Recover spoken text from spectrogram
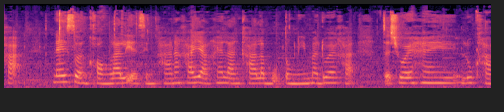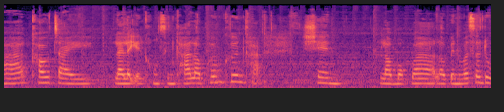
ค่ะ ในส่วนของรายละเอียดสินค้านะคะ อยากให้ร้านค้าระบุตรงนี้มาด้วยค่ะ จะช่วยให้ลูกค้าเข้าใจรายละเอียดของสินค้าเราเพิ่มขึ้นค่ะ เช่น เราบอกว่าเราเป็นวัสดุ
